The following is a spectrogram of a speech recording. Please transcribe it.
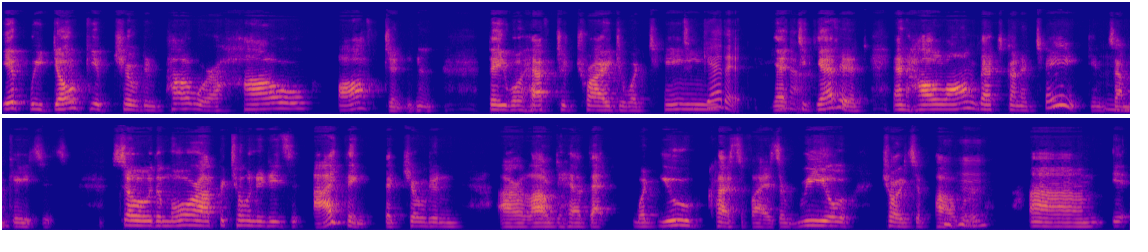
if we don't give children power, how often they will have to try to attain to get it get yeah. to get it and how long that's going to take in some Mhm. cases. So the more opportunities I think that children are allowed to have that what you classify as a real choice of power, Mhm. um, it,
